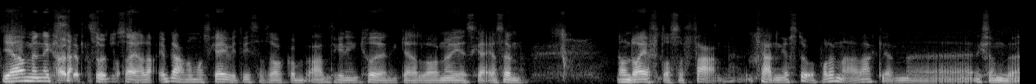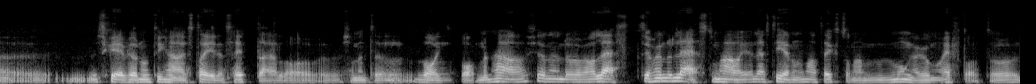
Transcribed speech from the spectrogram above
ja men exakt som du säger där. Ibland har man skrivit vissa saker antingen i en krönika eller nöjesgrejer. Sen någon dag efter så fan, kan jag stå för denna verkligen? Eh, liksom, eh, skrev jag någonting här i stridens hetta eller som inte mm. var bra. Men här känner jag ändå, jag har läst, jag har ändå läst de här, jag läst igenom de här texterna många gånger efteråt och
